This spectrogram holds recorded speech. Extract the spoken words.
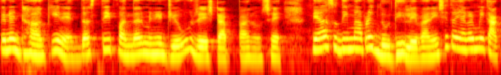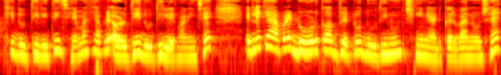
તેને ઢાંકીને દસથી પંદર મિનિટ જેવું રેસ્ટ આપવાનું છે. ત્યાં સુધીમાં આપણે દૂધી લેવાની છે. તો અહીં આગળ મેં એક આખી દૂધી લીધી છે, એમાંથી આપણે અડધી દૂધી લેવાની છે. એટલે કે આપણે દોઢ કપ જેટલું દૂધીનું છીણ એડ કરવાનું છે.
